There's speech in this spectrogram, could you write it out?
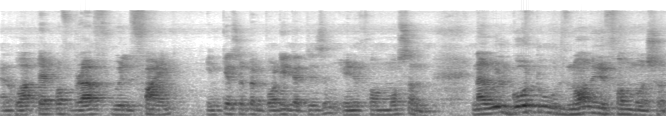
and what type of graph will find in case of a body that is in uniform motion. Now we'll go to non-uniform motion.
